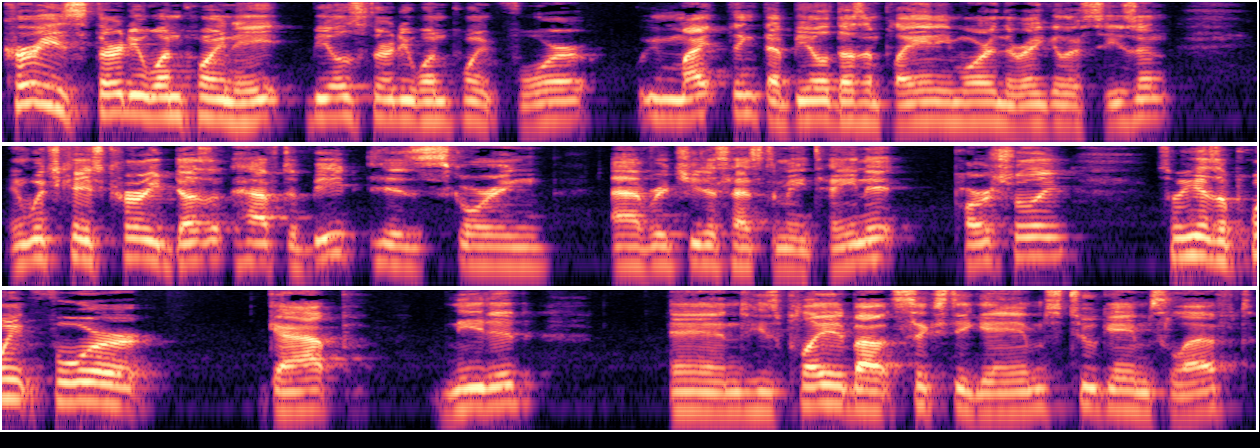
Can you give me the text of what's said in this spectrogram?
Curry's 31.8, Beal's 31.4. We might think that Beal doesn't play anymore in the regular season, in which case Curry doesn't have to beat his scoring average. He just has to maintain it partially. So he has a 0.4 gap needed and he's played about 60 games, two games left.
